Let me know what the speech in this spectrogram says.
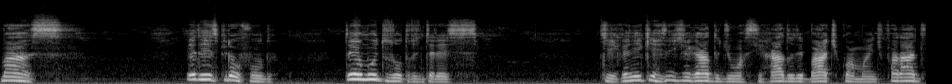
Mas. Ele respirou fundo. Tenho muitos outros interesses. Tikanik, recém-chegado de um acirrado debate com a mãe de Farad,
